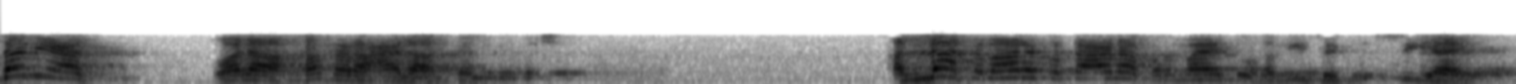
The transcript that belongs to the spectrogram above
سمعت ولا خطر على قلب بشر اللہ تبارک و تعالیٰ فرمائے تو حدیث قدسی آئے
